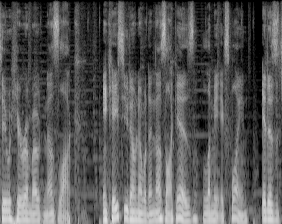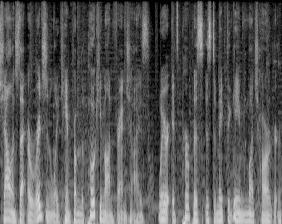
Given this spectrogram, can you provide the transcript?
2 Hero Mode Nuzlocke. In case you don't know what a Nuzlocke is, let me explain. It is a challenge that originally came from the Pokemon franchise, where its purpose is to make the game much harder.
